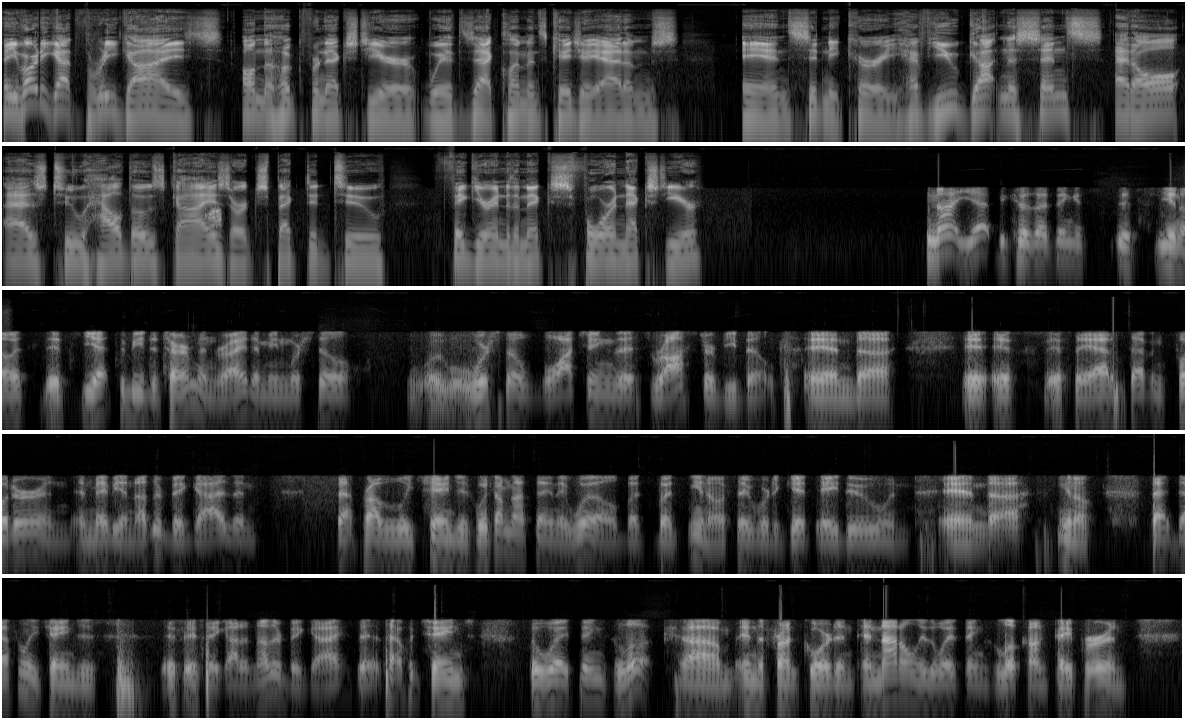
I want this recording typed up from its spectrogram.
Now, you've already got three guys on the hook for next year with Zach Clemence, KJ Adams, and Sydney Curry. Have you gotten a sense at all as to how those guys are expected to figure into the mix for next year? Not yet, because I think it's it's you know it's it's yet to be determined, right? I mean, we're still we're still watching this roster be built, and uh, if if they add a seven footer and, and maybe another big guy, then that probably changes. Which I'm not saying they will, but but you know if they were to get Aidoo and and uh, you know that definitely changes. If if they got another big guy, that that would change the way things look um, in the front court, and and not only the way things look on paper and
